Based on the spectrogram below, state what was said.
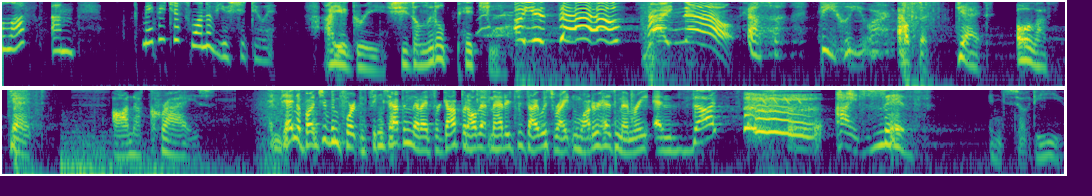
Olaf, um, maybe just one of you should do it. I agree. She's a little pitchy. Oh, yourself right now! Elsa, be who you are. Elsa's dead. Olaf's dead. Anna cries. And then a bunch of important things happen that I forgot, but all that matters is I was right and water has memory, and thus I live. And so do you.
